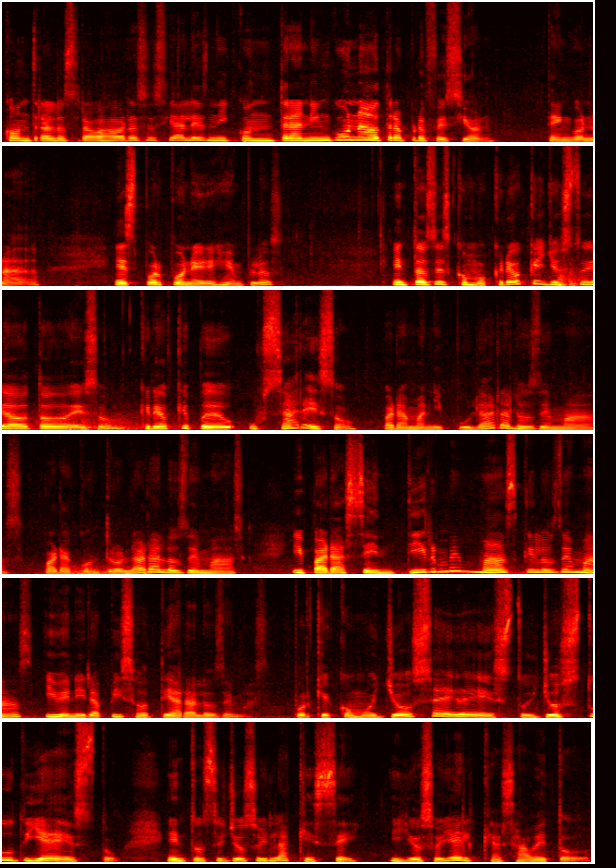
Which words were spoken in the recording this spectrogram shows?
contra los trabajadores sociales, ni contra ninguna otra profesión, tengo nada. Es por poner ejemplos, entonces, como creo que yo he estudiado todo eso, creo que puedo usar eso para manipular a los demás, para controlar a los demás y para sentirme más que los demás y venir a pisotear a los demás. Porque como yo sé de esto y yo estudié esto, entonces yo soy la que sé y yo soy el que sabe todo.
